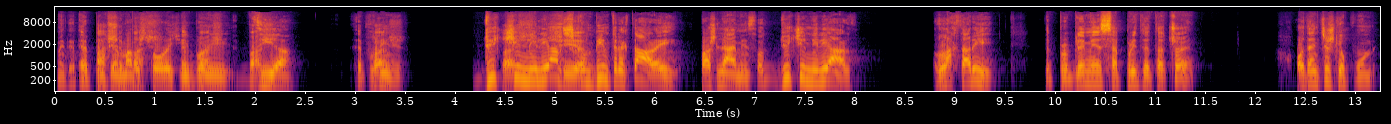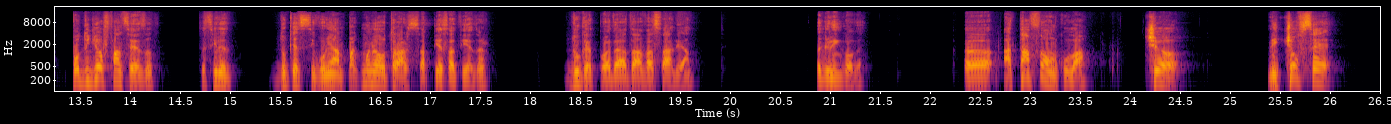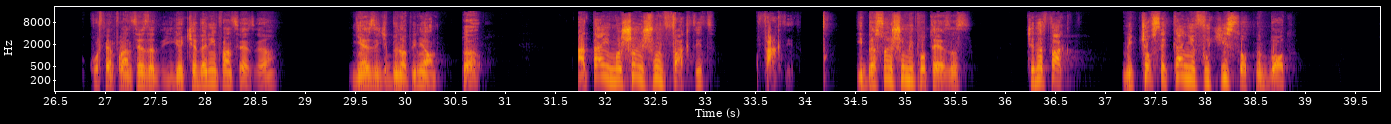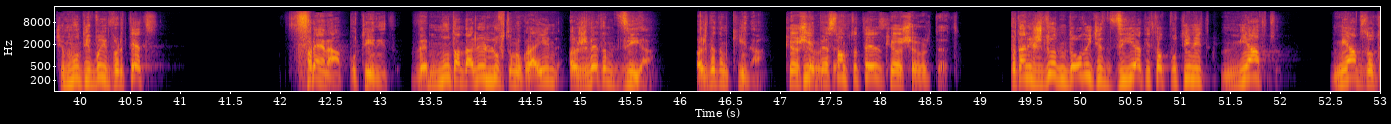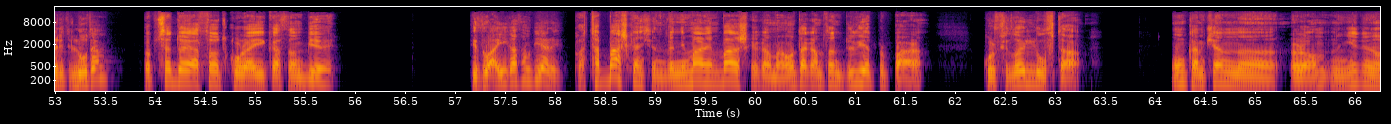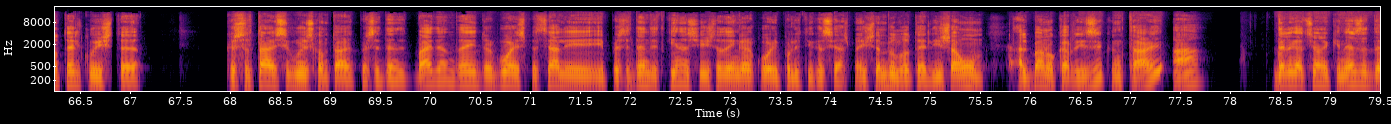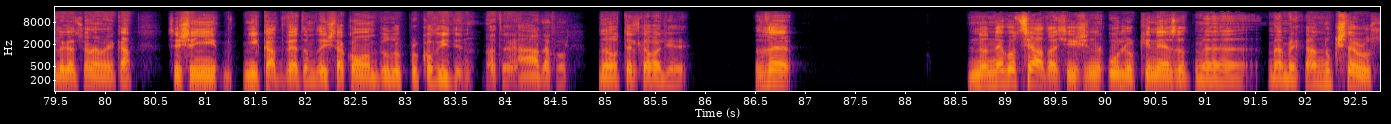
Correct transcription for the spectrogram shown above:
Me Xia, për pritjen madhështore që i bëri Xia Putinit. 200 miliard shkëmbim tregtar, ej, pash lajmin sot, 200 miliard llahtari. Dhe problemi është sa pritet të çojnë. Po tani ç'është kjo punë, po të dëgjosh francezët, të cilët duket sikur janë pak më neutralë sa pjesa tjetër, duket po edhe ata vasal janë, të gringove, ata thonë qulla, që në qoftë se kur them francezët, jo qeverinë franceze, ë? Njerëzit që bëjnë opinion. Po. Ata i mëshojnë shumë fatit, faktit. I besojnë shumë hipotezës që në fakt, në qoftë se ka një fuqi sot në botë që mund t'i vërë vërtet frena Putinit dhe mund ta ndalojë luftën në Ukrainë, është vetëm Xia, është vetëm Kina. Ti e beson këtë tezë? Kjo është e vërtetë. Po tani ç'duhet ndodhi që Xia t'i thotë Putinit mjaft, mjaft zotëri të lutem? Po pse do ia thotë kur ai i ka thënë bjeri? Ti thua ai i ka thënë bjeri? Po ata bashkë kanë qenë, vendimarrjen bashkë e kanë marrë. Unë ta kam thënë dy vjet përpara, kur filloi lufta, unë kam qenë në Romë, në të njëjtin hotel ku ishte këshilltari i sigurisë kombëtare të presidentit Biden dhe i dërguari special i presidentit kinez që ishte edhe i ngarkuar i politikës së jashtme. Ishte mbyll hoteli, isha unë, Albano Karrisi, këngëtari, a? delegacioni kinez dhe delegacioni amerikan, se ishte një, një kat vetëm dhe ishte akoma mbyllur për Covidin atëherë. Ah, dakor. Në Hotel Cavalieri. Dhe në negociata që ishin ulur kinezët me me amerikanët, nuk ishte rus.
